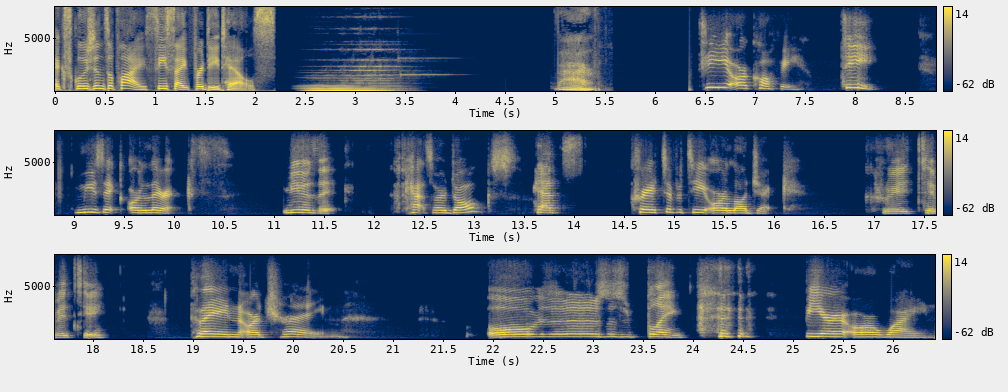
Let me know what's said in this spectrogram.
Exclusions apply. See site for details. Tea or coffee? Tea, Music or lyrics? music, Cats or dogs? cats, Creativity or logic? creativity. Plane or train? Oh, this is playing. Beer or wine?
